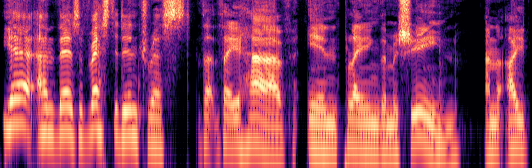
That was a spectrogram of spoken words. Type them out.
Yeah, and there's a vested interest that they have in playing the machine, and I.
